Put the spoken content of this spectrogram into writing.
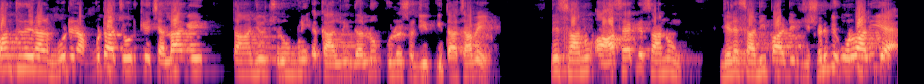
ਪੰਥ ਦੇ ਨਾਲ ਮੋਢੇ ਨਾਲ ਮੋਢਾ ਜੋੜ ਕੇ ਚੱਲਾਂਗੇ, ਤਾਂ ਜੋ ਸ਼੍ਰੋਮਣੀ ਅਕਾਲੀ ਦਲ ਨੂੰ ਪੁਨਰ ਸੁਰਜੀਤ ਕੀਤਾ ਜਾਵੇ। ਤੇ ਸਾਨੂੰ ਆਸ ਹੈ ਕਿ ਸਾਨੂੰ ਜਿਹੜੇ ਸਾਡੀ ਪਾਰਟੀ ਜਿਸ਼ੜ ਵੀ ਹੋਣ ਵਾਲੀ ਹੈ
